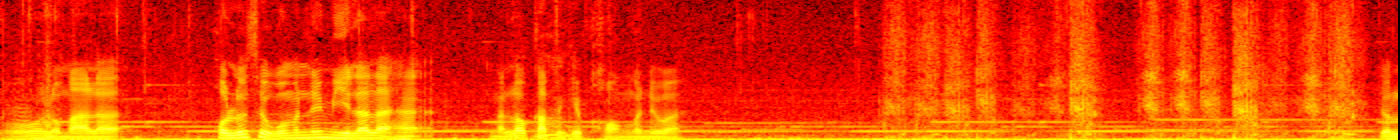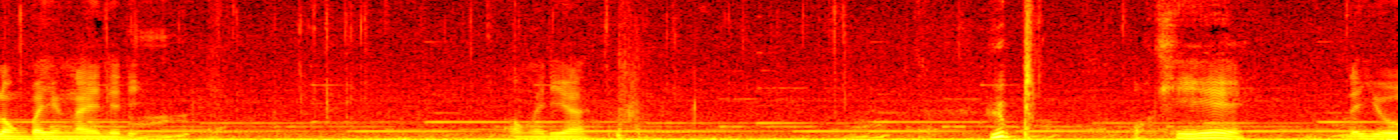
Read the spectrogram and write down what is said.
โอ้เรามาแล้วผมรู้สึกว่ามันไม่มีแล้วแหละฮะ งั้นเรากลับไปเก็บของกันดีกว่า จะลงไปยังไงเนี่ยดิ เอาไงดีอะฮึบโอเค ได้อยู่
